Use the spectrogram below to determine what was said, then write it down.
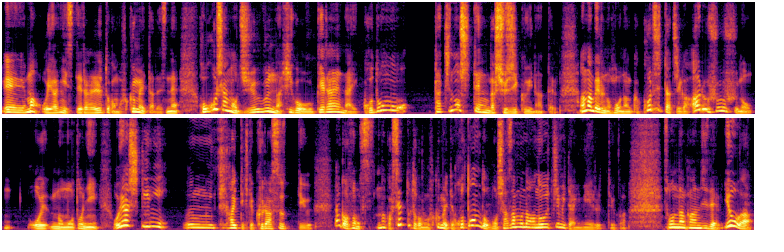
えーまあ、親に捨てられるとかも含めたですね保護者の十分な庇護を受けられない子供たちの視点が主軸になってる。アナベルの方なんか孤児たちがある夫婦のもとにお屋敷に、うん、入ってきて暮らすっていうなんかそのなんかセットとかも含めてほとんどもうシャザムのあのうちみたいに見えるっていうかそんな感じで要は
